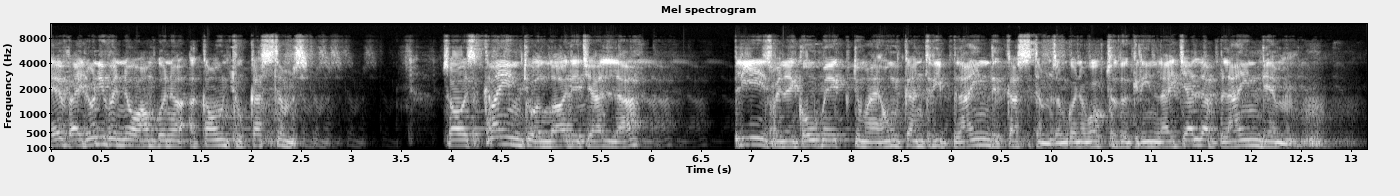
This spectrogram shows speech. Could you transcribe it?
have, I don't even know I'm going to account to customs. So I was crying to Allah that, Ya Allah, please when I go back to my home country, blind the customs. I'm going to walk to the green light. Ya Allah, blind them.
